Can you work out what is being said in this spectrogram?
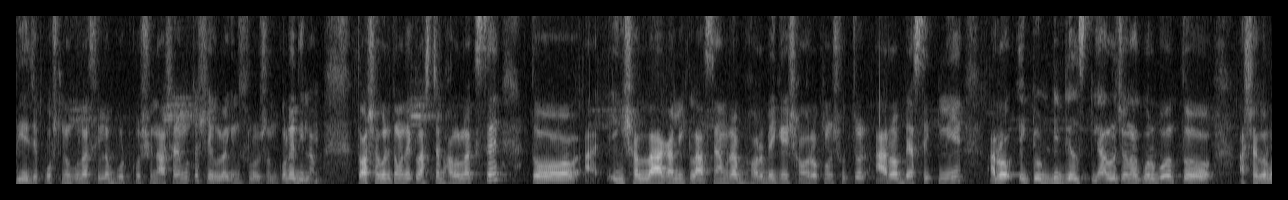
দিয়ে যে প্রশ্নগুলো ছিল বোর্ড কোশ্চেন আসার মতো, সেগুলো কিন্তু সলিউশন করে দিলাম। তো আশা করি তোমাদের ক্লাসটা ভালো লাগছে। তো ইনশাল্লাহ আগামী ক্লাসে আমরা ভরবেগের সংরক্ষণ সূত্র আরও বেসিক নিয়ে, আরও একটু ডিটেলস নিয়ে আলোচনা করব। তো আশা করব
